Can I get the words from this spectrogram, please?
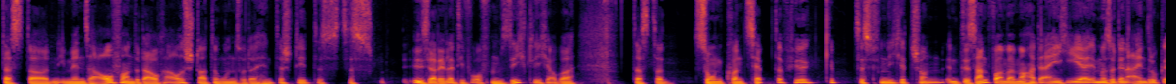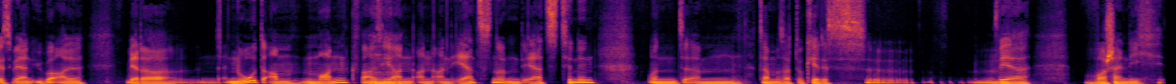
dass da ein immenser Aufwand oder auch Ausstattung und so dahinter steht, das, das ist ja relativ offensichtlich, aber dass da so ein Konzept dafür gibt, das finde ich jetzt schon interessant, vor allem, weil man hatte eigentlich eher immer so den Eindruck, es wären überall, wäre da Not am Mann quasi mhm. an, an, an Ärzten und Ärztinnen. Und ähm, da haben wir gesagt, okay, das äh, wäre wahrscheinlich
